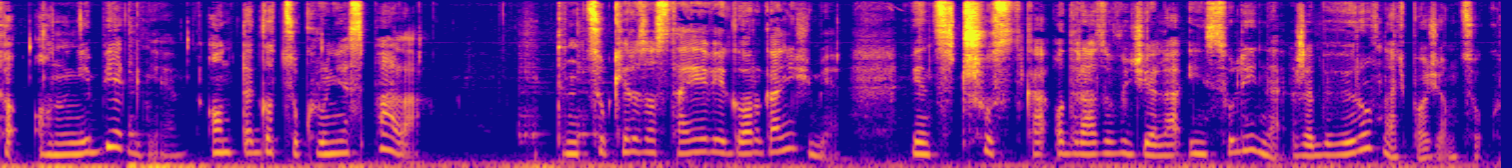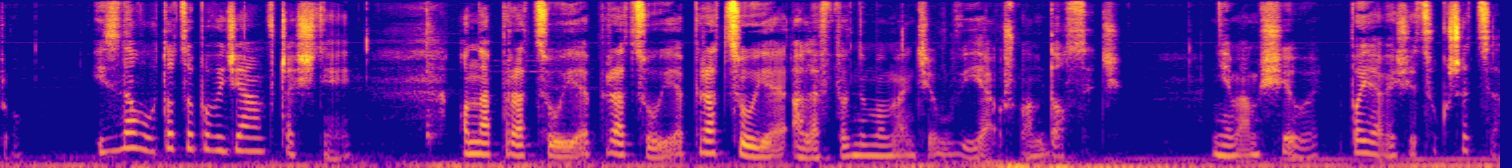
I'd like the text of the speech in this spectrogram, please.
to on nie biegnie. On tego cukru nie spala. Ten cukier zostaje w jego organizmie, więc trzustka od razu wydziela insulinę, żeby wyrównać poziom cukru. I znowu to, co powiedziałam wcześniej. Ona pracuje, pracuje, pracuje, ale w pewnym momencie mówi: Ja już mam dosyć. Nie mam siły. Pojawia się cukrzyca.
